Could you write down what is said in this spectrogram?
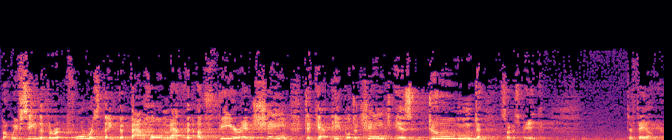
But we've seen that the reformers think that that whole method of fear and shame to get people to change is doomed, so to speak, to failure.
